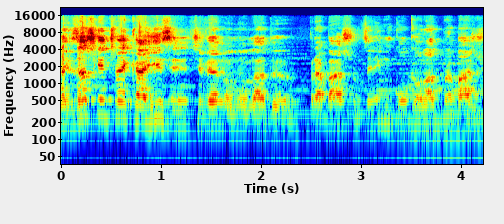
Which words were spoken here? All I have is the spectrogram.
Eles acham que a gente vai cair se a gente estiver no, no lado pra baixo. Não sei nem qual que é o lado pra baixo.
